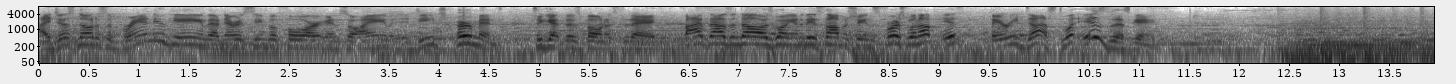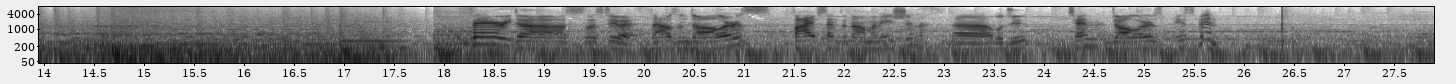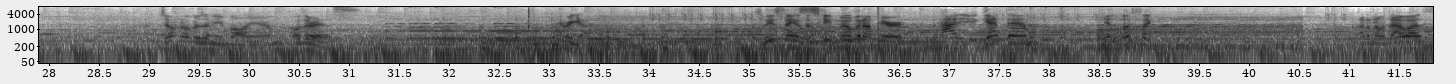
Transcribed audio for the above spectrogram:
I just noticed a brand new game that I've never seen before, and so I am determined to get this bonus today. $5,000 going into these slot machines. First one up is Fairy Dust. What is this game? Fairy Dust. Let's do it. $1,000, 5 cent denomination. Uh, we'll do $10 a spin. Don't know if there's any volume. Oh, there is. Here we go. So these things just keep moving up here. How do you get them? It looks like... I don't know what that was.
